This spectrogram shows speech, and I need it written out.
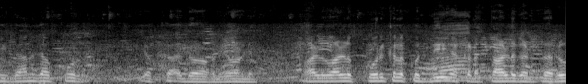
ఈ గానుగాపూర్ యొక్క ఇదో అక్కడ చూడండి. వాళ్ళు వాళ్ళు కోరికల కొద్దీ అక్కడ తాళ్ళు కడతారు.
